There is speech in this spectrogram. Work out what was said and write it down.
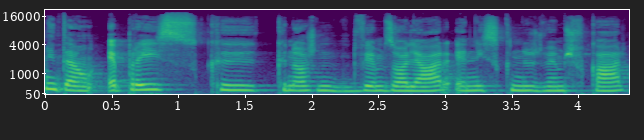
Então, é para isso que, que nós devemos olhar, é nisso que nos devemos focar.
